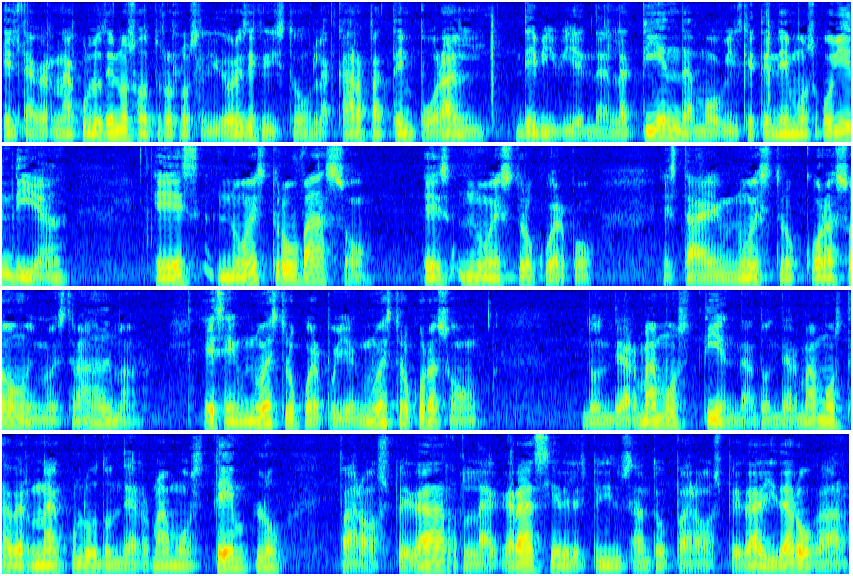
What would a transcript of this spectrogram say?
el tabernáculo de nosotros, los seguidores de Cristo, la carpa temporal de vivienda, la tienda móvil que tenemos hoy en día, es nuestro vaso, es nuestro cuerpo, está en nuestro corazón, en nuestra alma. Es en nuestro cuerpo y en nuestro corazón donde armamos tienda, donde armamos tabernáculo, donde armamos templo para hospedar la gracia del Espíritu Santo, para hospedar y dar hogar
